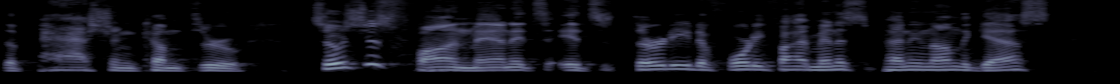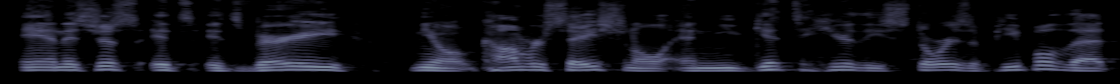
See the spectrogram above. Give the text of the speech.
the passion come through. So it's just fun, man. It's it's 30 to 45 minutes depending on the guest and it's just it's it's very, you know, conversational and you get to hear these stories of people that,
